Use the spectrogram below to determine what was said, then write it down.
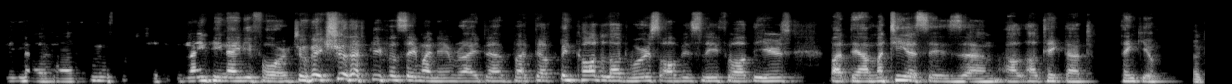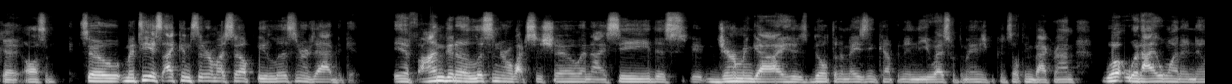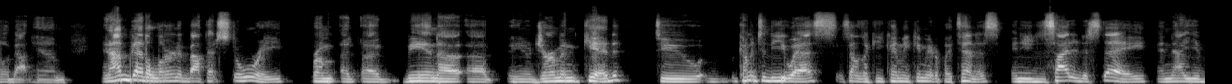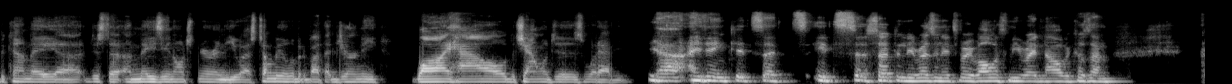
1994 to make sure that people say my name right. Uh, but I've been called a lot worse, obviously, throughout the years. But uh, Mathias is, um, I'll, I'll take that. Thank you. Okay, awesome. So, Mathias, I consider myself the listener's advocate. If I'm going to listen or watch the show and I see this German guy who's built an amazing company in the US with a management consulting background, what would I want to know about him? And I've got to learn about that story from a, a, being a, a, you know German kid to coming to the U.S. It sounds like you came, you came here to play tennis, and you decided to stay, and now you've become a uh, just an amazing entrepreneur in the U.S. Tell me a little bit about that journey why, how, the challenges, what have you? Yeah, I think it's it's, it's uh, certainly resonates very well with me right now because I'm,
